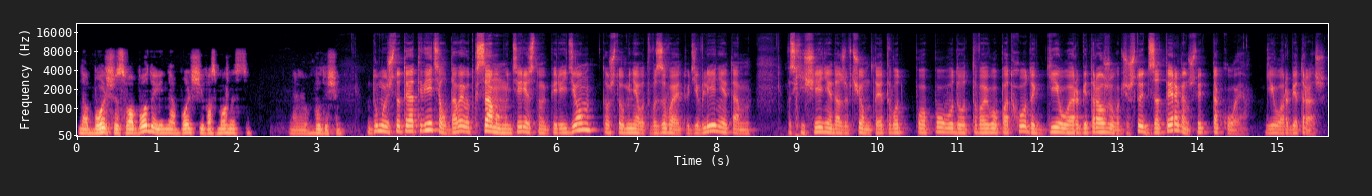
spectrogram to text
на большую свободу и на большие возможности э, в будущем. Думаю, что ты ответил. Давай вот к самому интересному перейдем. То, что у меня вот вызывает удивление, там, восхищение даже в чем-то. Это вот по поводу вот твоего подхода к геоарбитражу. Вообще, что это за термин, что это такое, геоарбитраж?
